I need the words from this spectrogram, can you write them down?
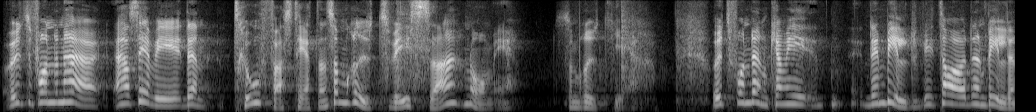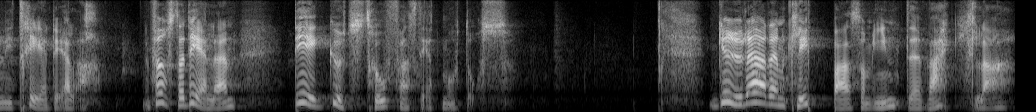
Och utifrån den här, här ser vi den trofastheten som Rut visar Nomi, som Rut ger. Och utifrån den kan vi, den bild, vi tar den bilden i tre delar. Den första delen, det är Guds trofasthet mot oss. Gud är den klippa som inte vacklar.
